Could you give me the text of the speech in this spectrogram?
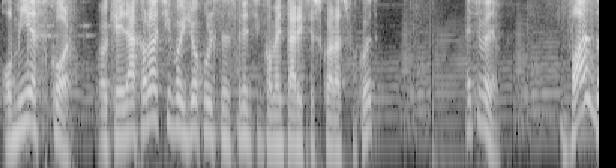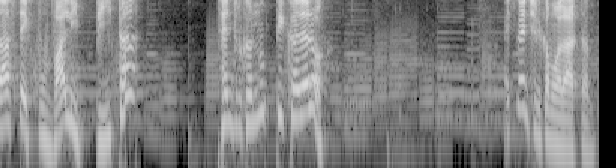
1000 scor. Ok, dacă luați și voi jocul, să-mi spuneți în comentarii ce scor ați făcut. Hai să vedem. Vaza asta e cumva lipită? Pentru că nu pică deloc. Hai să mai încercăm o dată.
